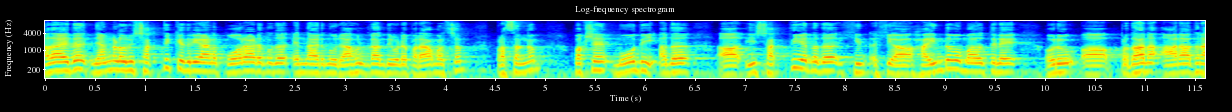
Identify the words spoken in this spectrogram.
അതായത് ഞങ്ങൾ ഒരു ശക്തിക്കെതിരെയാണ് പോരാടുന്നത് എന്നായിരുന്നു രാഹുൽ ഗാന്ധിയുടെ പരാമർശം പ്രസംഗം. പക്ഷേ മോദി അത് ഈ ശക്തി എന്നത് ഹൈന്ദവ മതത്തിലെ ഒരു പ്രധാന ആരാധന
